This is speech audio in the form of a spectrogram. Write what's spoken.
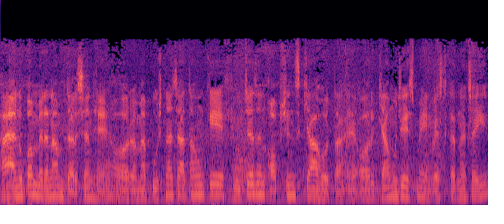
हाय अनुपम, मेरा नाम दर्शन है और मैं पूछना चाहता हूँ कि फ्यूचर्स एंड ऑप्शंस क्या होता है और क्या मुझे इसमें इन्वेस्ट करना चाहिए?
